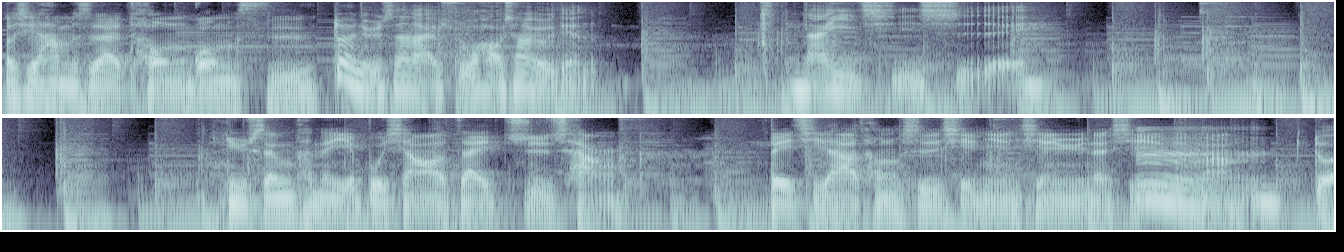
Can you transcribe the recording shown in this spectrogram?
而且他们是在同公司，对女生来说，好像有点难以启齿哎。女生可能也不想要在职场被其他同事闲言闲语那些的嘛。嗯，对，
